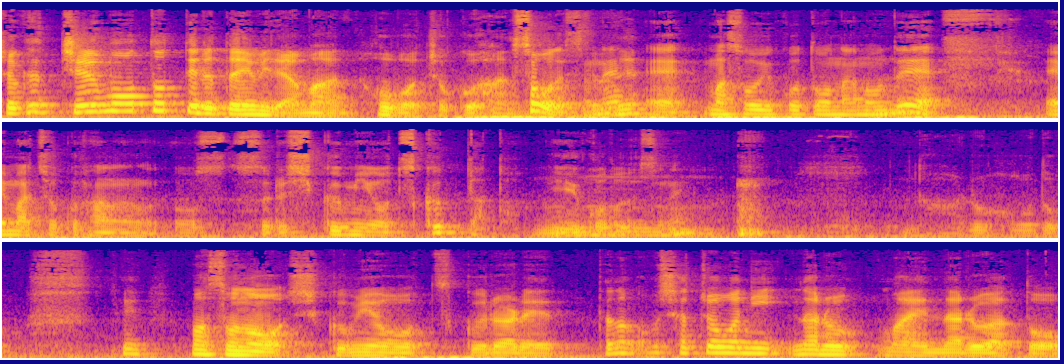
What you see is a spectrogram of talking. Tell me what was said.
直接注文を取ってるという意味では、まあ、ほぼ直販そうですね。よえ。ーまあ、そういうことなので、えーまあ、直販をする仕組みを作ったということですね。うん。なるほど。で、まあその仕組みを作られたのが、社長になる前、なる後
